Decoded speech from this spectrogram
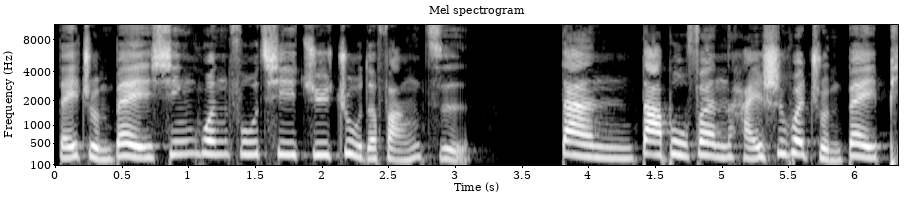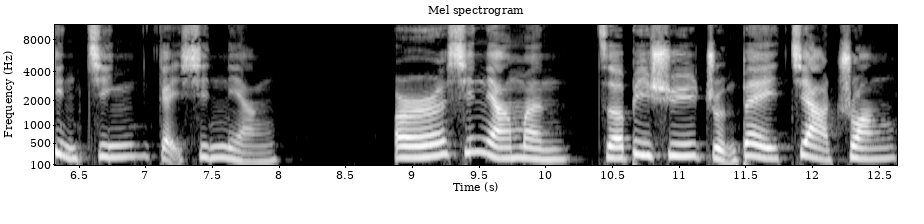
得准备新婚夫妻居住的房子，但大部分还是会准备聘金给新娘，而新娘们则必须准备嫁妆。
